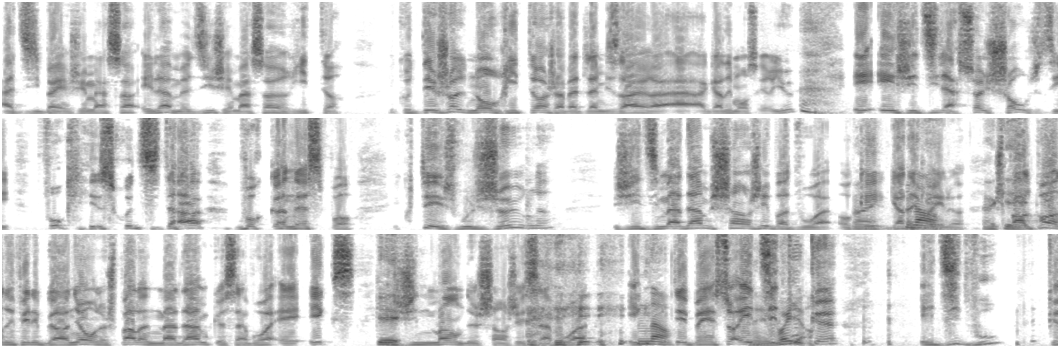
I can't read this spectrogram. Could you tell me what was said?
Elle dit, ben, j'ai ma sœur. Et là, elle me dit, j'ai ma sœur Rita. Écoute, déjà, le nom Rita, j'avais de la misère à, à garder mon sérieux. Et, et j'ai dit la seule chose, j'ai dit, faut que les auditeurs vous reconnaissent pas. Écoutez, je vous le jure, là, j'ai dit, madame, changez votre voix, OK? Ouais. Gardez Non. bien, là. OK. Je parle pas à Philippe Gagnon, là, je parle à une madame que sa voix est X, et j'y demande de changer sa voix. Écoutez bien ça. Et dites-vous que, et dites-vous que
